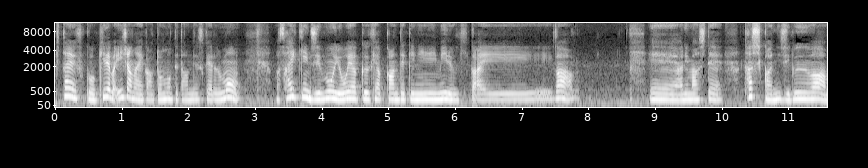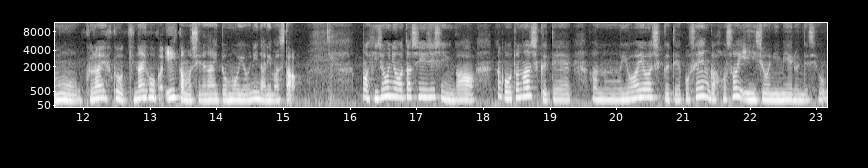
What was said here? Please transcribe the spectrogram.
着たい服を着ればいいじゃないかと思ってたんですけれども、ま、最近自分をようやく客観的に見る機会がえー、ありまして確かに自分はもう暗い服を着ない方がいいかもしれないと思うようになりました。非常に私自身がなんかおとなしくてあの弱々しくてこう線が細い印象に見えるんですよ。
